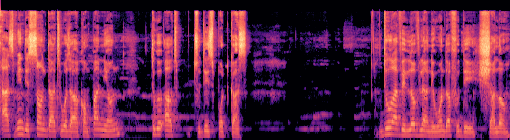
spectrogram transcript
has been the song that was our companion throughout today's podcast. Do have a lovely and a wonderful day. Shalom.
